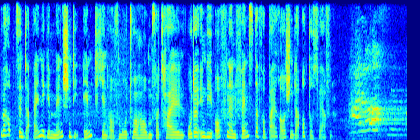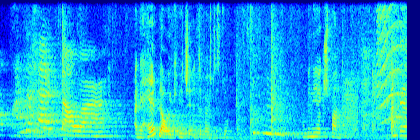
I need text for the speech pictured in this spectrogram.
Überhaupt sind da einige Menschen, die Entchen auf Motorhauben verteilen oder in die offenen Fenster vorbeirauschender Autos werfen. Hallo, eine hellblaue. Eine hellblaue Quietscheente möchtest du? Ich bin hier gespannt. Danke.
